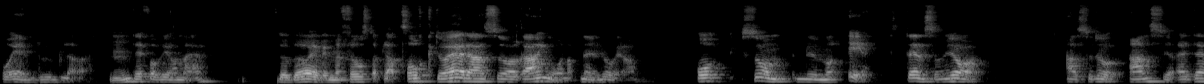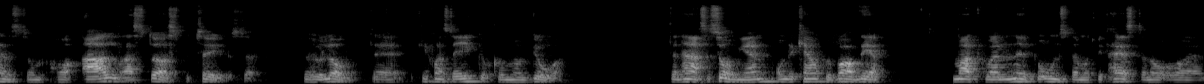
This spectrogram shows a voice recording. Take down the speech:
och en bubblare. Mm. Det får vi ha med. Då börjar vi med första platsen. Och då är det alltså rangordnat nu då ja. Och som nummer ett, den som jag alltså då anser är den som har allra störst betydelse för hur långt eh, Kristianstad IK kommer att gå den här säsongen. Om det kanske bara blir matchen nu på onsdag mot Vita Hästen och, och eh,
